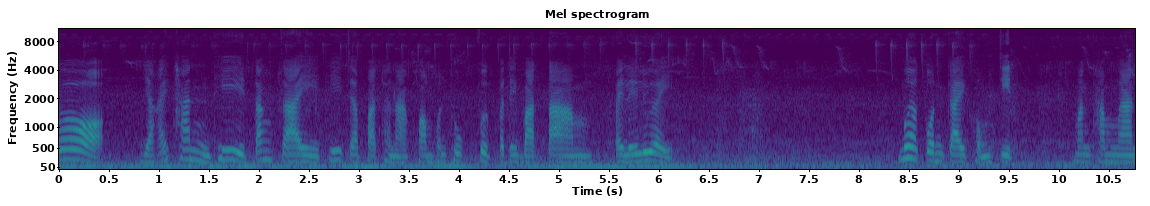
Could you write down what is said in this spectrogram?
ก็อยากให้ท่านที่ตั้งใจที่จะปรารถนาความพ้นทุกข์ฝึกปฏิบัติตามไปเรื่อยๆ เมื่อกลไกของจิตมันทำงาน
